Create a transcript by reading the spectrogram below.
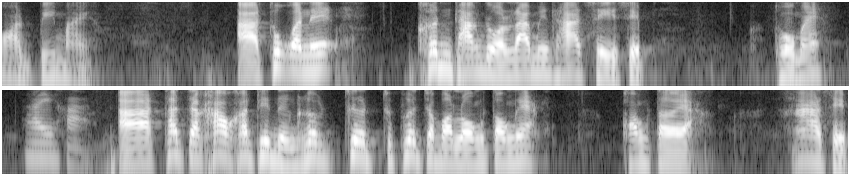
ก่อนปีใหม่ อ่าทุกวันนี้ขึ้นทางด่วนรามอินทรา40 ถูกไหม ใช่ค่ะ อ่าถ้าจะเข้าขั้นที่หนึ่งเพื่อเพื่อเพื่อจะมาลงตรงเนี้ย คลองเตยอะห้าสิบ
